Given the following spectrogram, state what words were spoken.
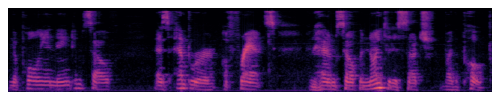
Napoleon named himself as Emperor of France and had himself anointed as such by the Pope.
